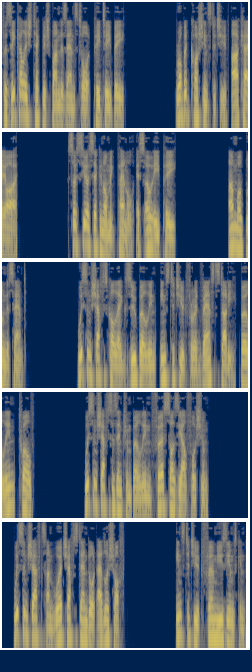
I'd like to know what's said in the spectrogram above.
Physikalisch-Technische Bundesanstalt PTB Robert Koch Institute RKI Socioeconomic Panel SOEP Umweltbundesamt Wissenschaftskolleg zu Berlin, Institute for Advanced Study, Berlin 12 Wissenschaftszentrum Berlin für Sozialforschung. Wissenschafts- und Wirtschaftsstandort Adlershof. Institute für Museumskunde.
